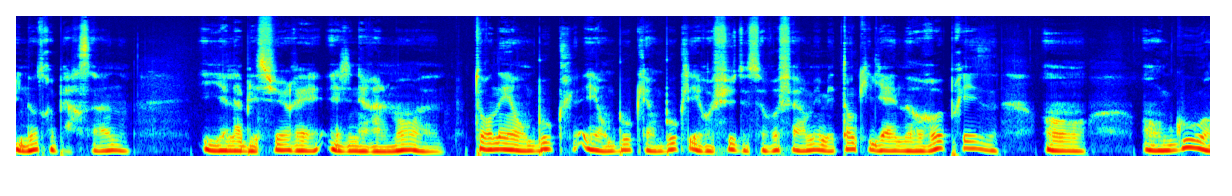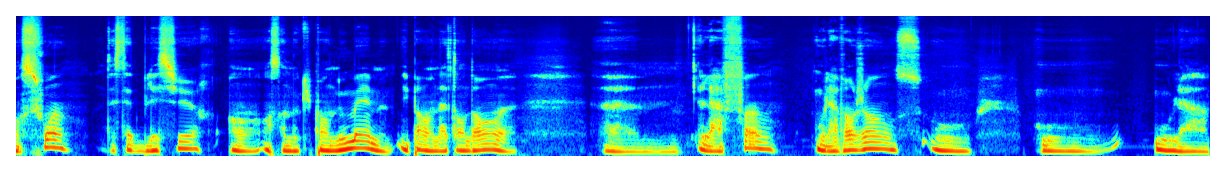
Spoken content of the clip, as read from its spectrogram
une autre personne, la blessure est, généralement euh, tournée en boucle et en boucle et en boucle et refuse de se refermer. Mais tant qu'il y a une reprise en, en goût, en soin de cette blessure, en, s'en occupant nous-mêmes et pas en attendant euh, la fin ou la vengeance ou, ou la,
